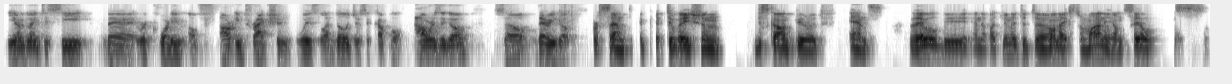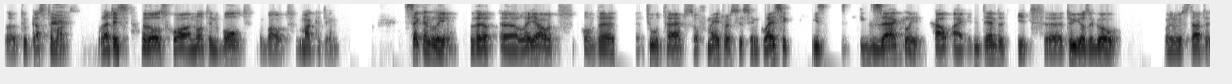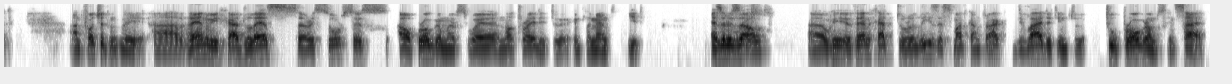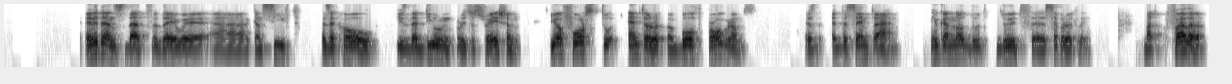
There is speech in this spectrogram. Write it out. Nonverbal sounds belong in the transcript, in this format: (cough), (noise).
you're going to see the recording of our interaction with Lado just a couple hours ago. So there you go. Percent activation discount period ends. There will be an opportunity to earn extra money on sales uh, to customers. That is those who are not involved about marketing. Secondly, the uh, layout of the two types of matrices in Classic is exactly how I intended it uh, two years ago when we started. Unfortunately, uh, then we had less uh, resources. Our programmers were not ready to implement it. As a result, uh, we then had to release a smart contract divided into two programs inside. Evidence that they were uh, conceived as a whole is that during registration, you are forced to enter uh, both programs as, at the same time. You cannot do, do it uh, separately. But further,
